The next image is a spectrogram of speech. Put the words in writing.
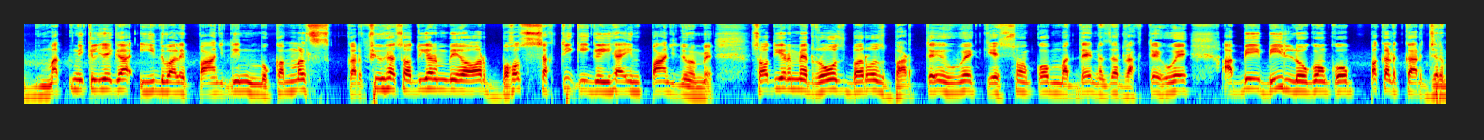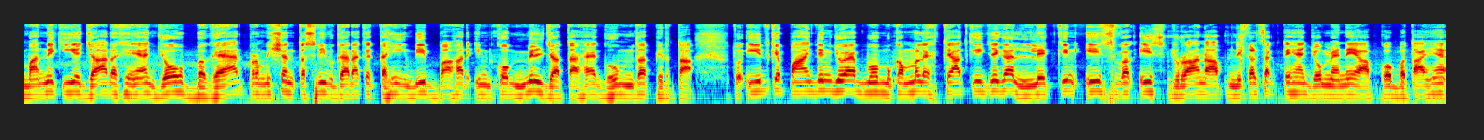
مت نکلیے گا، عید والے پانچ دن مکمل کرفیو ہے سعودی عرب میں اور بہت سختی کی گئی ہے ان پانچ دنوں میں۔ سعودی عرب میں روز بروز بڑھتے ہوئے کیسوں کو مد نظر رکھتے ہوئے ابھی بھی لوگوں کو پکڑ کر جرمانے کیے جا رہے ہیں، جو بغیر پرمیشن تصریح وغیرہ کے کہیں بھی باہر ان کو مل جاتا ہے، گھومتا پھرتا۔ تو عید کے پانچ دن جو ہے وہ مکمل احتیاط کیجیے گا، لیکن اس وقت اس دوران آپ نکل سکتے ہیں، جو میں نے آپ کو بتائے ہیں،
